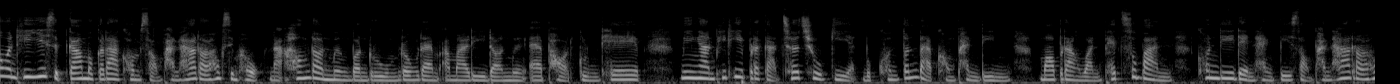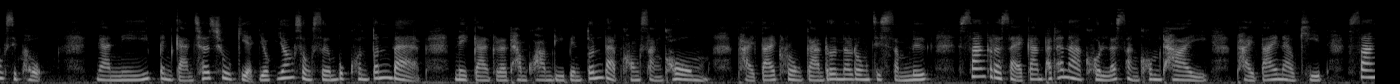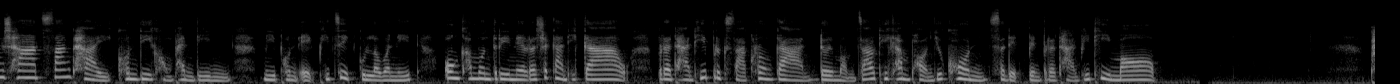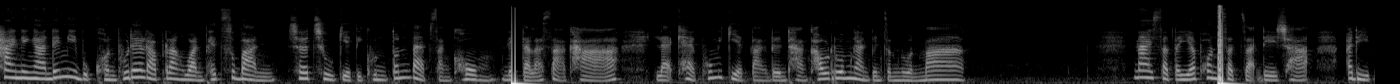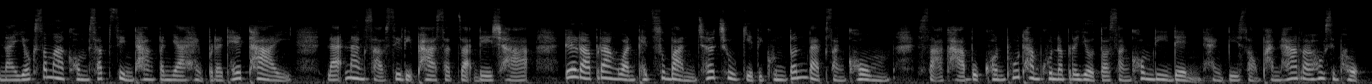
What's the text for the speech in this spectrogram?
มื่อวันที่ 29 มกราคม 2566 ณ ห้องดอนเมืองบอลรูม โรงแรมอมารีดอนเมืองแอร์พอร์ตกรุงเทพ มีงานพิธีประกาศเชิดชูเกียรติบุคคลต้นแบบของแผ่นดิน มอบรางวัลเพชรสุบรรณ คนดีเด่นแห่งปี 2566 งานนี้เป็นการเชิดชูเกียรติยกย่องส่งเสริมบุคคลต้นแบบ ในการกระทำความดีเป็นต้นแบบของสังคม ภายใต้โครงการรณรงค์จิตสำนึก สร้างกระแสการพัฒนาคนและสังคมไทย ภายใต้แนวคิด สร้างชาติ สร้างไทย คนดีของแผ่นดิน มีพลเอกพิจิตรกุลวณิชองคมนตรีในรัชกาลที่ 9 ประธานที่ปรึกษาโครงการ โดยหม่อมเจ้าที่คำพรยุคนเสด็จเป็นประธานพิธีมอบ ภายในงานได้มีบุคคลผู้ได้รับรางวัลเพชรสุบรรณเชิดชูเกียรติคุณต้นแบบสังคม ในแต่ละสาขา และแขกผู้มีเกียรติต่างเดินทางเข้าร่วมงานเป็นจำนวนมากนายสัตยพลสัจจะเดชะ อดีตนายกสมาคมทรัพย์สินทางปัญญาแห่งประเทศไทย และนางสาวสิริภาสัจจะเดชะ ได้รับรางวัลเพชรสุบรรณเชิดชูเกียรติคุณต้นแบบสังคม สาขาบุคคลผู้ทำคุณประโยชน์ต่อสังคมดีเด่น แห่งปี 2566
